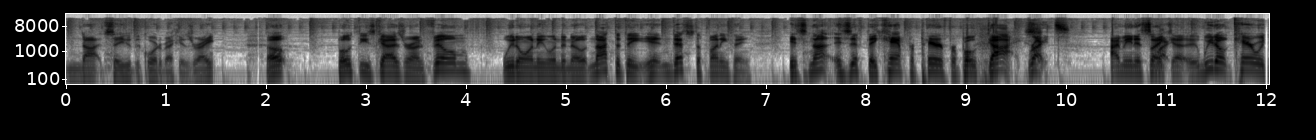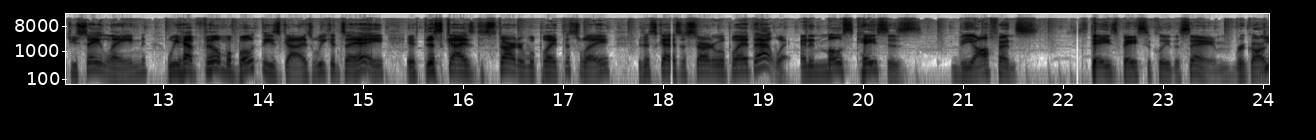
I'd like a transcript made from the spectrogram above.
not say who the quarterback is, right? Oh, both these guys are on film. We don't want anyone to know. Not that they, and that's the funny thing. It's not as if they can't prepare for both guys. right. I mean, it's like uh, we don't care what you say, Lane. We have film of both these guys. We can say, hey, if this guy's the starter, we'll play it this way. If this guy's the starter, we'll play it that way. And in most cases, the offense stays basically the same, regardless.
